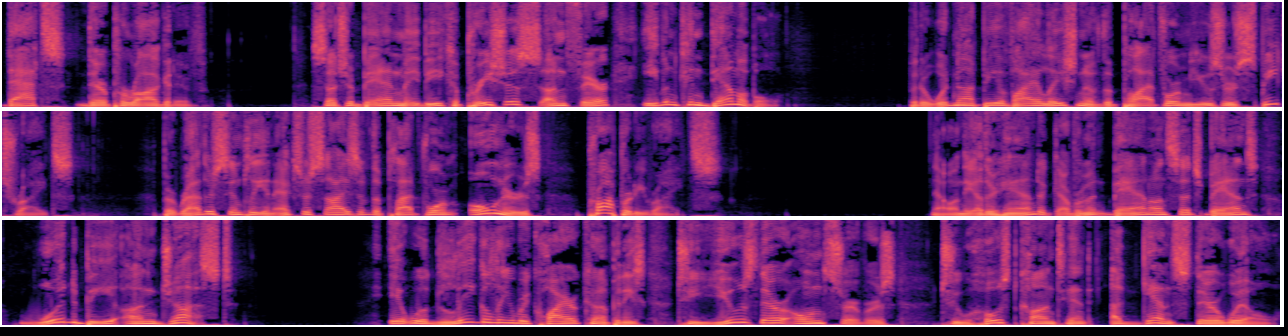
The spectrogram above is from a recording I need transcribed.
that's their prerogative. Such a ban may be capricious, unfair, even condemnable, but it would not be a violation of the platform user's speech rights, but rather simply an exercise of the platform owner's property rights. Now, on the other hand, a government ban on such bans would be unjust. It would legally require companies to use their own servers to host content against their will.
